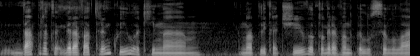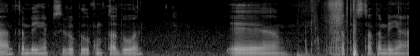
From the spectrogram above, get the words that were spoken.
dá para gravar tranquilo aqui na, no aplicativo. Eu estou gravando pelo celular, também é possível pelo computador. É, para testar também a,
